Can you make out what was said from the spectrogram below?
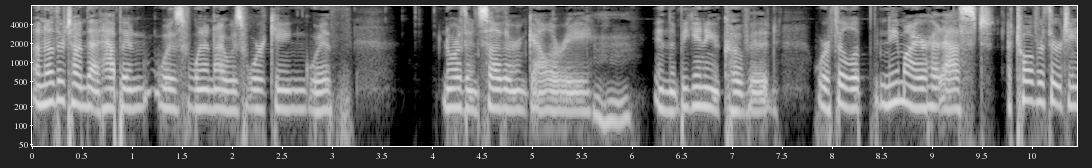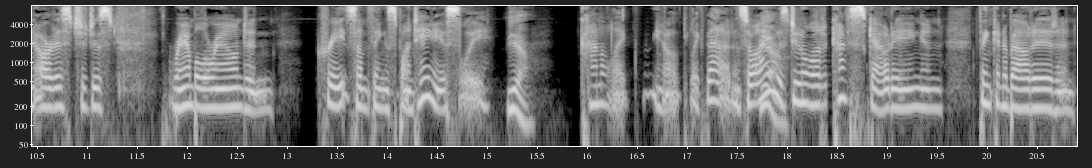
Another time that happened was when I was working with Northern Southern Gallery hmm in the beginning of COVID, where Philip Niemeyer had asked a 12 or 13 artists to just ramble around and create something spontaneously, Yeah. kind of like, you know, like that. And so I Yeah. was doing a lot of kind of scouting and thinking about it and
